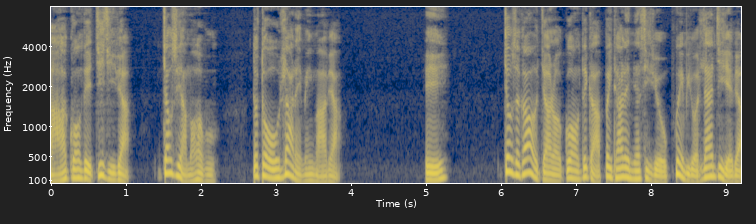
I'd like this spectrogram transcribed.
အာကိုအောင်တိတ်ကြည့်ကြည့်ဗျကြောက်စရာမဟုတ်ဘူးတော်တော်လှတယ်မိန်းမဗျအေးကြောက်စကားကိုကြားတော့ကိုအောင်တိတ်ကပိတ်ထားတဲ့မျက်စိတွေကိုဖွင့်ပြီးတော့လှမ်းကြည့်တယ်ဗျ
